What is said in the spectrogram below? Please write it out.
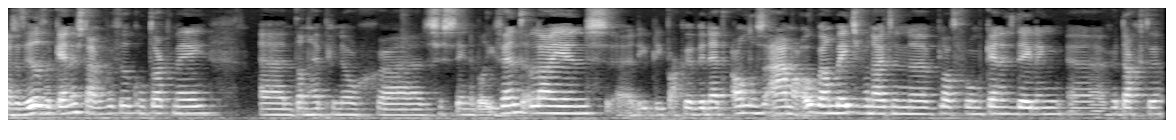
Daar zit heel veel kennis, daar hebben we veel contact mee. Uh, dan heb je nog uh, de Sustainable Event Alliance. Uh, die, die pakken we net anders aan, maar ook wel een beetje vanuit een platform kennisdeling gedachte.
